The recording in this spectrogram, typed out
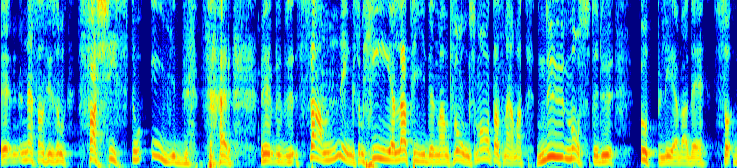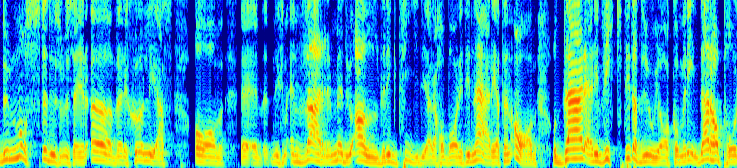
eh, nästan som fascistoid så här, eh, sanning som hela tiden man tvångsmatas med om att nu måste du uppleva det. Så, du måste, du som du säger, översköljas av eh, eh, liksom en värme du aldrig tidigare har varit i närheten av. Och där är det viktigt att du och jag kommer in. Där har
